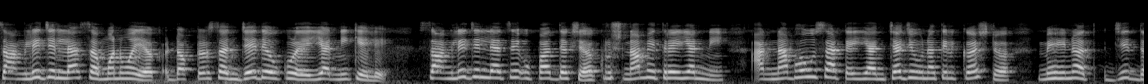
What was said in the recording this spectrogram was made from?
सांगली जिल्हा समन्वयक डॉक्टर संजय देवकुळे यांनी केले. सांगली जिल्ह्याचे उपाध्यक्ष कृष्णा मेत्रे यांनी अण्णाभाऊ साठे यांच्या जीवनातील कष्ट मेहनत जिद्द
